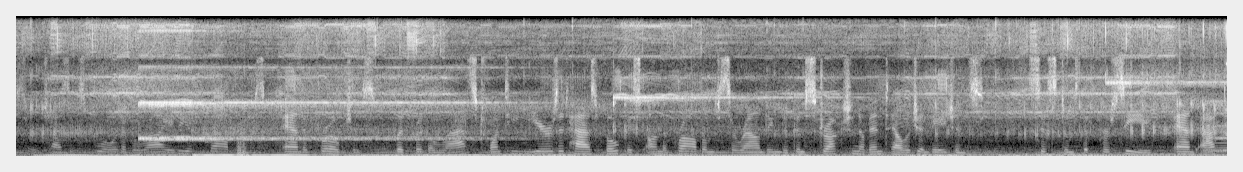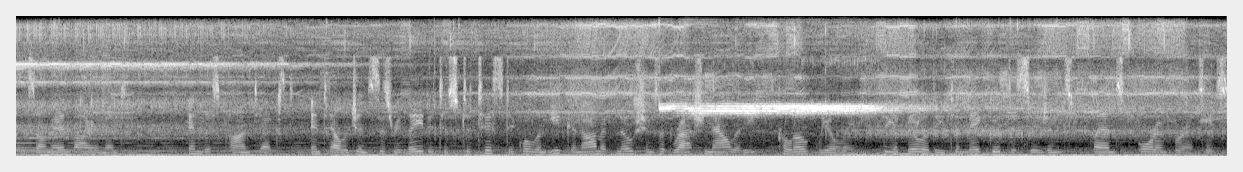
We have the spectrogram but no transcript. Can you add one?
Research has explored a variety of problems and approaches, but for the last 20 years it has focused on the problems surrounding the construction of intelligent agents, systems that perceive and act in some environment. In this context, intelligence is related to statistical and economic notions of rationality, colloquially, the ability to make good decisions, plans, or inferences.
